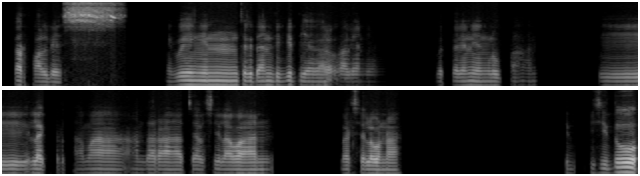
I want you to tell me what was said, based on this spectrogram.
Victor Valdes. Nah, gue ingin ceritain dikit ya kalau kalian yang buat kalian yang lupa. Di leg pertama antara Chelsea lawan Barcelona. Di situ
